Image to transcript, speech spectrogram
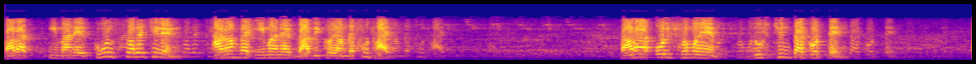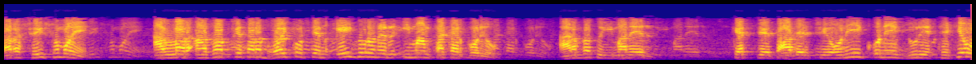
তারা ইমানের কোন স্তরে ছিলেন আর আমরা ইমানের দাবি করে আমরা কোথায়। তারা ওই সময়ে দুশ্চিন্তা করতেন। তারা সেই সময়ে আল্লাহর আজাবকে তারা ভয় করতেন, এই ধরনের ইমান থাকার পরেও। আর আমরা তো ইমানের ক্ষেত্রে তাদের চেয়ে অনেক অনেক দূরে থেকেও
